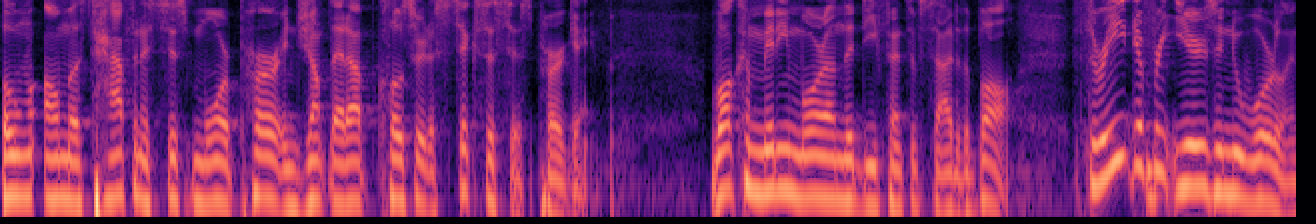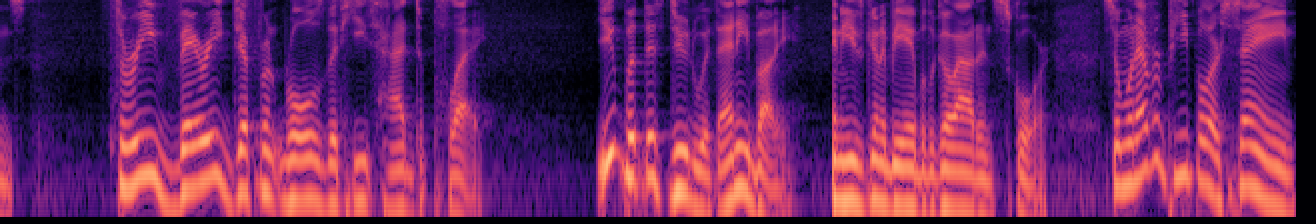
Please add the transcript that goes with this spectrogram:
almost half an assist more per and jump that up closer to six assists per game while committing more on the defensive side of the ball. Three different years in New Orleans, three very different roles that he's had to play. You put this dude with anybody, and he's going to be able to go out and score. So whenever people are saying,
